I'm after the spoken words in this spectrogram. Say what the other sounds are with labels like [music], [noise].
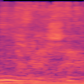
今年马上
